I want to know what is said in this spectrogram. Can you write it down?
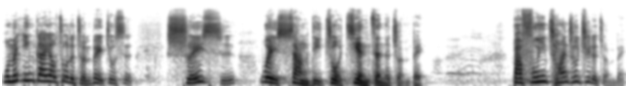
我们应该要做的准备，就是随时为上帝做见证的准备，把福音传出去的准备。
